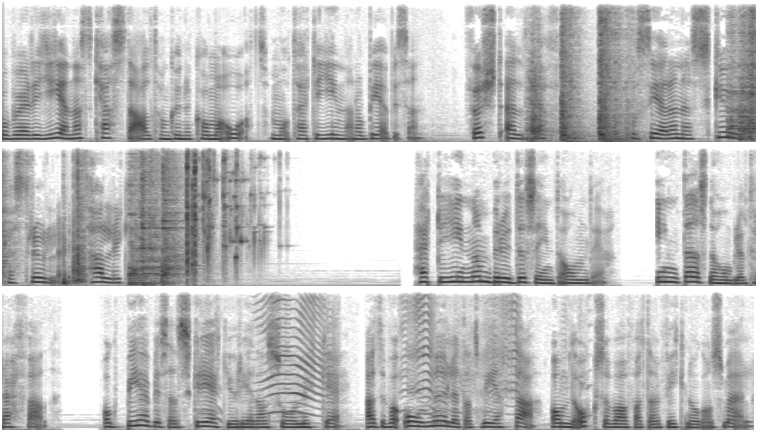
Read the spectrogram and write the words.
och började genast kasta allt hon kunde komma åt mot hertiginnan och bebisen. Först eldgaffel och sedan en skur av kastruller, tallrikar och fat. Hertiginnan brydde sig inte om det. Inte ens när hon blev träffad. Och bebisen skrek ju redan så mycket att det var omöjligt att veta om det också var för att den fick någon smäll.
